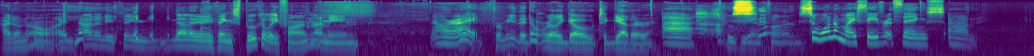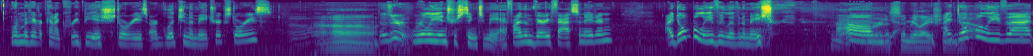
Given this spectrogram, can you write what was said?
I don't know. I not anything, not anything spookily fun. I mean. All right. For me, they don't really go together. Uh, Spooky and fun. so one of my favorite things, um, one of my favorite kind of creepy-ish stories are glitch in the matrix stories. Oh. Those are really interesting to me. I find them very fascinating. I don't believe we live in a matrix. Yeah, we're in a simulation. I don't believe that.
